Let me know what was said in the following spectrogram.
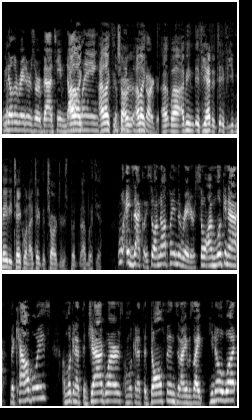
We know the Raiders are a bad team. Not I like playing. I like the, points Chargers. I like Chargers. uh, well, I mean, if you had to, t- if you maybe take one, I'd take the Chargers. But I'm with you. Well, exactly. So I'm not playing the Raiders. So I'm looking at the Cowboys. I'm looking at the Jaguars. I'm looking at the Dolphins. And I was like, you know what?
